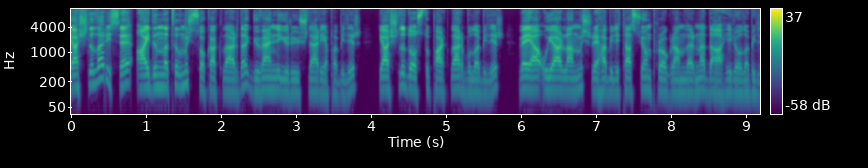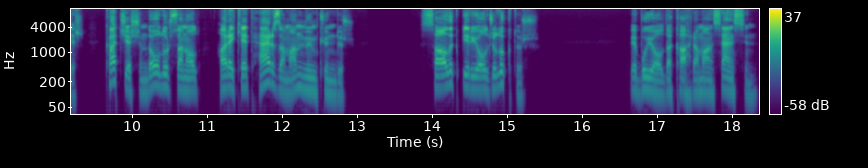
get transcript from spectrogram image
Yaşlılar ise aydınlatılmış sokaklarda güvenli yürüyüşler yapabilir, yaşlı dostu parklar bulabilir veya uyarlanmış rehabilitasyon programlarına dahil olabilir. Kaç yaşında olursan ol, hareket her zaman mümkündür. Sağlık bir yolculuktur. Ve bu yolda kahraman sensin.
